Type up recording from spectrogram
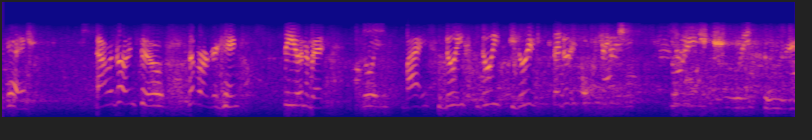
Okay. Now we're going to the Burger King. See you in a bit. Dewey. Bye. Dewey, Dewey, Dewey. Say Dewey. Dewey, Dewey, Dewey.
